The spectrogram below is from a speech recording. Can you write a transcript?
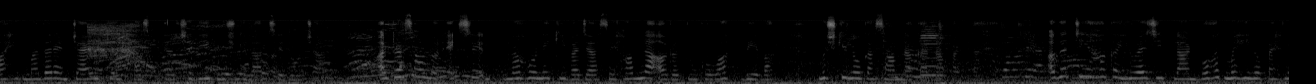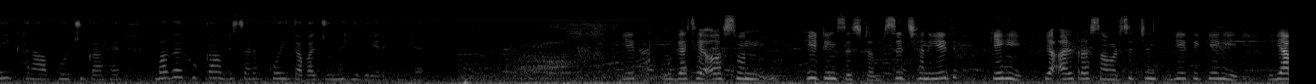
वाहिद, mother and child care hospital, शदीद मुश्किल से दो चार। अल्ट्रासाउंड और एक्सरे न होने की वजह से हमला औरतों को वक्त बे वक्त मुश्किलों का सामना करना पड़ता है। अगरचे यहाँ का यू प्लांट बहुत महीनों पहले ही ख़राब हो चुका है, मगर हुकाम इस तरफ़ कोई तवज्जो नहीं दे रही है। ये गए आसन हीटिंग सिस्टम सह कहीं, या अल्ट्रासाउंड सह या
